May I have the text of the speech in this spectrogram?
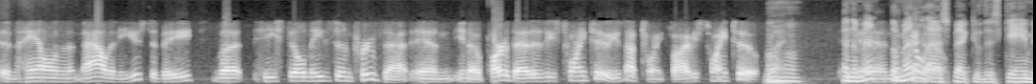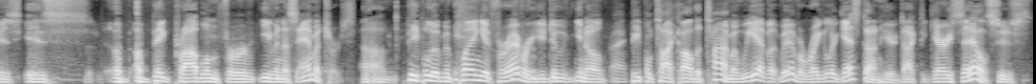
at handling it now than he used to be, but he still needs to improve that. And you know, part of that is he's 22. He's not 25. He's 22. Right. And the, men- And, the mental aspect of this game is is a, a big problem for even us amateurs. Um, people who have been playing it forever. You do, you know, Right. people talk all the time, and we have a we have a regular guest on here, Dr. Gary Sales, who's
